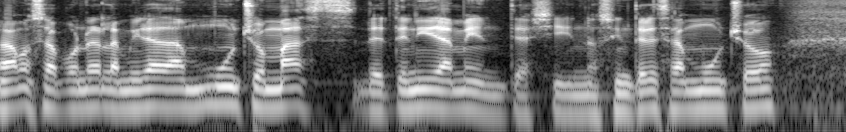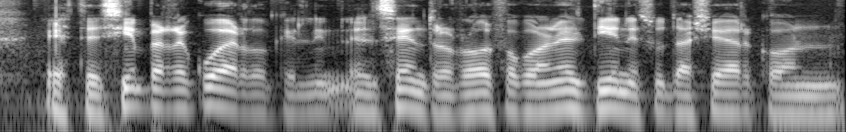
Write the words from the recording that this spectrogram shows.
vamos a poner la mirada mucho más detenidamente allí. Nos interesa mucho. Este, siempre recuerdo que el, el centro Rodolfo Coronel tiene su taller con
